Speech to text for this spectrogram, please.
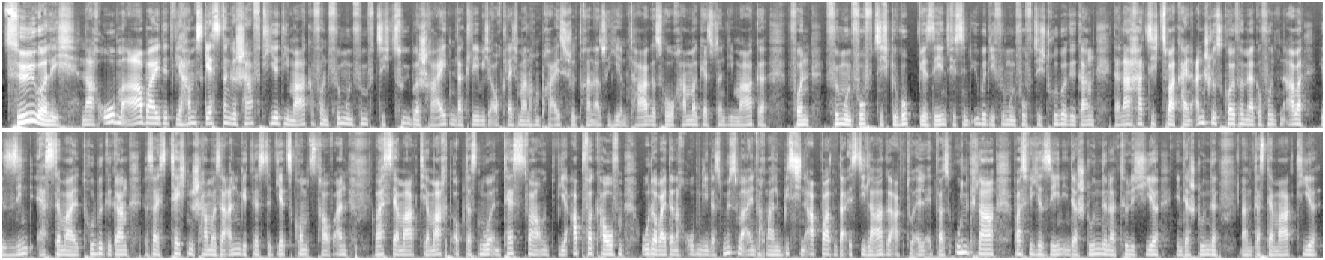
zögerlich nach oben arbeitet. Wir haben es gestern geschafft, hier die Marke von 55 zu überschreiten. Da klebe ich auch gleich mal noch ein Preisschild dran. Also hier im Tageshoch haben wir gestern die Marke von 55 gewuppt. Wir sehen es, wir sind über die 55 drüber gegangen. Danach hat sich zwar kein Anschlusskäufer mehr gefunden, aber wir sind erst einmal drüber gegangen. Das heißt, technisch haben wir sie angetestet. Jetzt kommt es darauf an, was der Markt hier macht. Ob das nur ein Test war und wir abverkaufen oder weiter nach oben gehen. Das müssen wir einfach mal ein bisschen abwarten. Da ist die Lage aktuell aktuell etwas unklar, was wir hier sehen in der Stunde, natürlich hier in der Stunde, ähm, dass der Markt hier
